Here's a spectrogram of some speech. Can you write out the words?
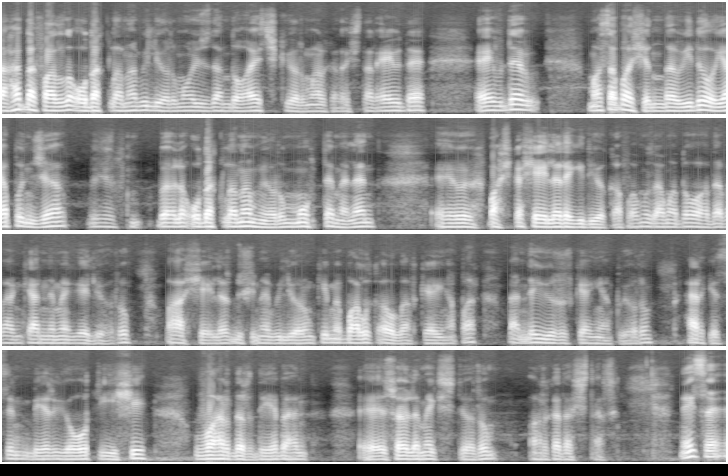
daha da fazla odaklanabiliyorum. O yüzden doğaya çıkıyorum arkadaşlar. Evde evde masa başında video yapınca böyle odaklanamıyorum. Muhtemelen başka şeylere gidiyor kafamız ama doğada ben kendime geliyorum. Bazı şeyleri düşünebiliyorum. Kimi balık avlarken yapar, ben de yürürken yapıyorum. Herkesin bir yoğurt yiyişi vardır diye ben e, söylemek istiyorum arkadaşlar. Neyse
